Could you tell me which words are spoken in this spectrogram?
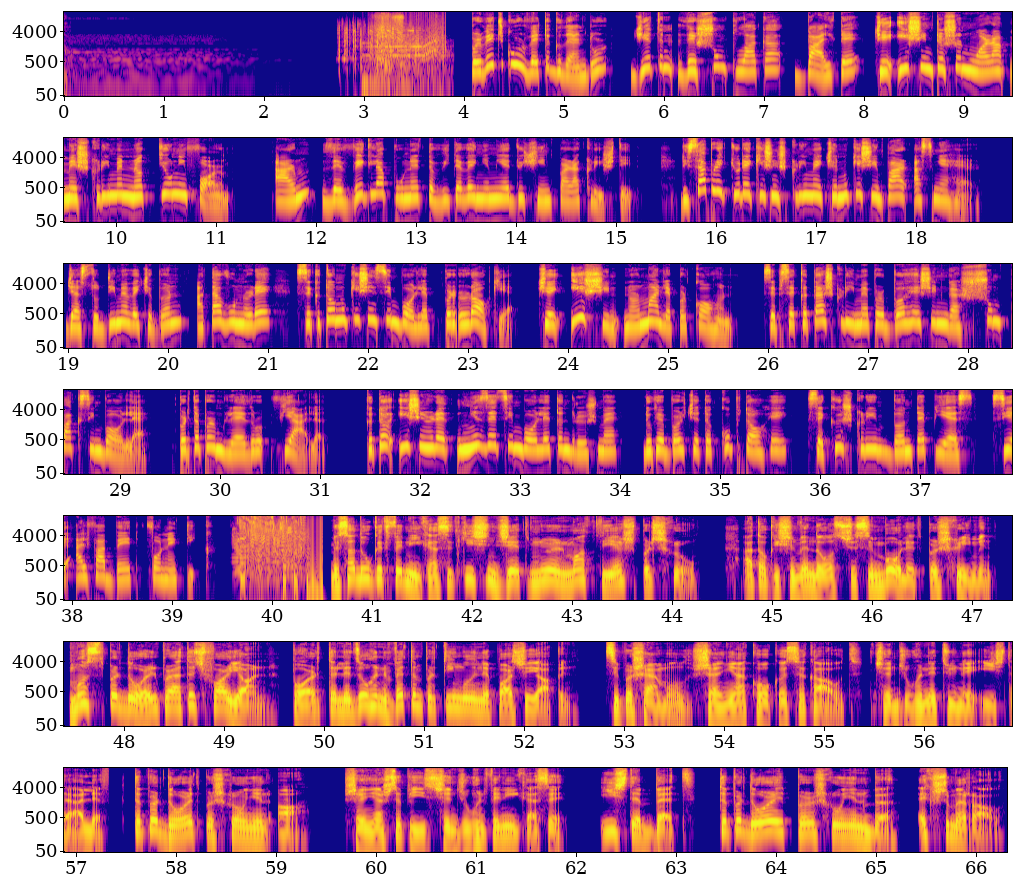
Përveç gurëve të gdhendur, gjetën dhe shumë pllaka balte që ishin të shënuara me shkrime në kjuniform, armë dhe vegla pune të viteve një mijë e dyqind para Krishtit. Disa prej tyre kishin shkrime që nuk ishin parë asnjëherë. Gjatë studimeve që bënë, ata vunë re se këto nuk ishin simbole për rrokje, që ishin normale për kohën, sepse këta shkrime përbëheshin nga shumë pak simbole për të përmbledhur fjalët. Këto ishin rreth njëzet simbole të ndryshme duke bërë që të kuptohej se ky shkrim bënte pjesë si alfabet fonetik. Me sa duket fenikasit kishin gjetë mënyrën ma thjesht për të shkru. Ato kishin vendosë që simbolet për shkrimin mos të përdoren për atë çfarë janë, por të lexohen vetëm për tingullin e parë që japin, si për shembull shenja e kokës së kaut, që në gjuhën e tyne ishte alef, të përdoret për shkronjën a. Shenja e shtëpisë që në gjuhën fenikase ishte Bet, të përdorej për shkronjën Bë, e kështu me radhë.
